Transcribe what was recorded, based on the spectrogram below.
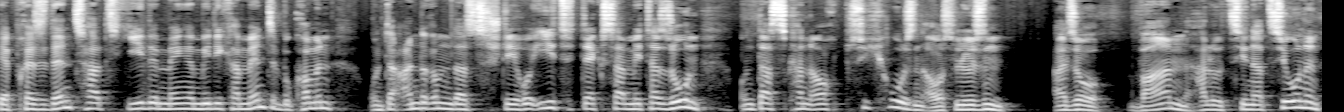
Der Präsident hat jede Menge Medikamente bekommen, unter anderem das Steroid Dexamethason, und das kann auch Psychosen auslösen, also Wahn, Halluzinationen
